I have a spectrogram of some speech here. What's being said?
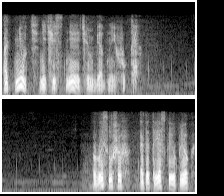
отнюдь не честнее, чем бедный Фуке. Выслушав этот резкий упрек,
